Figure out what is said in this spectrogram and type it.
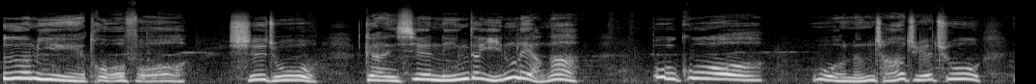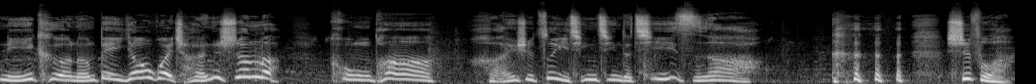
阿弥陀佛，施主，感谢您的银两啊。不过。我能察觉出你可能被妖怪缠身了，恐怕还是最亲近的妻子啊！师傅啊，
